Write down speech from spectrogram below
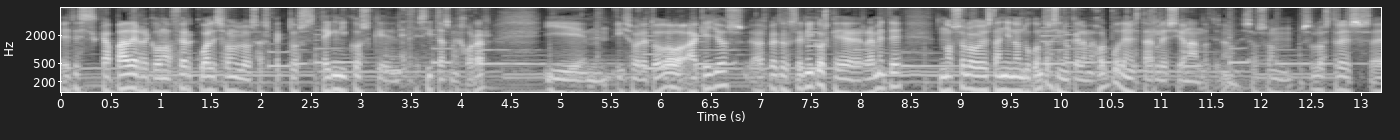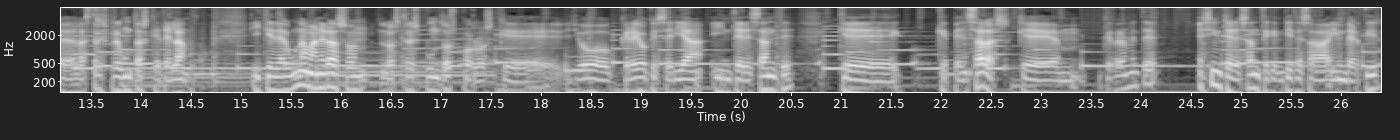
eres capaz de reconocer cuáles son los aspectos técnicos que necesitas mejorar y, sobre todo aquellos aspectos técnicos que realmente no solo están yendo en tu contra, sino que a lo mejor pueden estar lesionándote. ¿no? Esos son, son los tres, eh, las tres preguntas que te lanzo y que de alguna manera son los tres puntos por los que yo creo que sería interesante que, que pensaras, que, que realmente es interesante que empieces a invertir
